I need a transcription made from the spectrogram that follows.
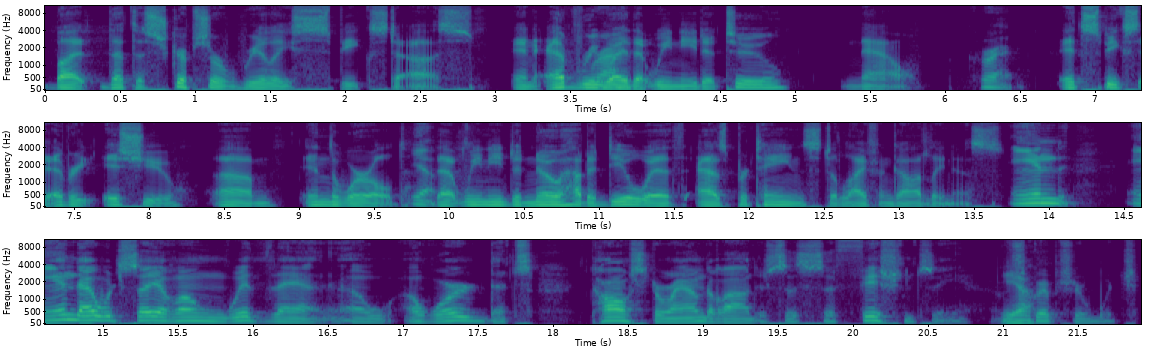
but that the scripture really speaks to us in every way that we need it to now. Correct. It speaks to every issue um, in the world Yeah. that we need to know how to deal with as pertains to life and godliness. And and I would say along with that, a, a word that's tossed around a lot is the sufficiency of Yeah. Scripture, which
